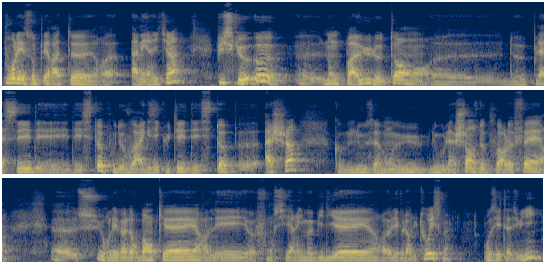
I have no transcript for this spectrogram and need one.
pour les opérateurs américains, puisque eux euh, n'ont pas eu le temps euh, de placer des, stops ou de voir exécuter des stops euh, achats, comme nous avons eu, nous, la chance de pouvoir le faire sur les valeurs bancaires, les foncières immobilières, les valeurs du tourisme aux États-Unis.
